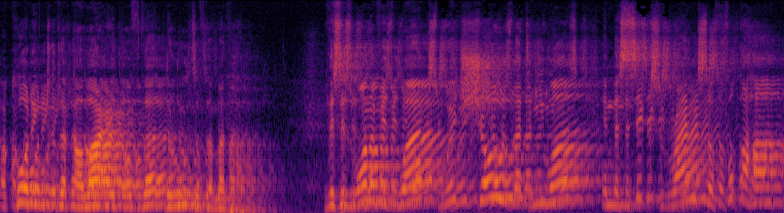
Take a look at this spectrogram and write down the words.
according to the qawaid of the, the rules of the madhab. This is one of his works which shows that he was in the six ranks of fuqaha.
